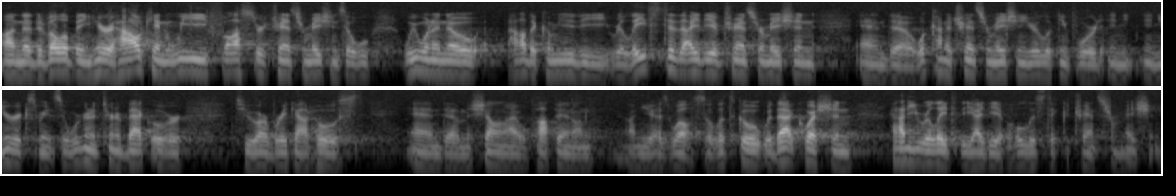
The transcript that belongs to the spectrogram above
on uh, developing here. How can we foster transformation? So we want to know how the community relates to the idea of transformation and uh, what kind of transformation you're looking forward in, in your experience. So we're going to turn it back over to our breakout host and uh, Michelle and I will pop in on, on you as well. So let's go with that question. How do you relate to the idea of holistic transformation?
